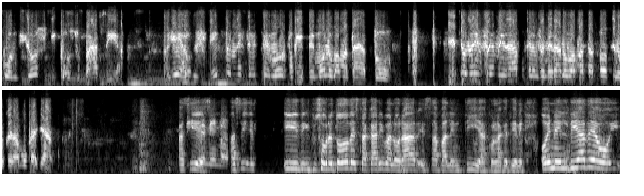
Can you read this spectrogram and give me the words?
con Dios y con su patria. Oyeron, esto no es el temor, porque el temor lo va a matar a todos. Esto no es enfermedad, porque la enfermedad no va a matar a todos si nos quedamos callados. Así es, así es. Y, sobre todo destacar y valorar esa valentía con la que tiene. En el día de hoy,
